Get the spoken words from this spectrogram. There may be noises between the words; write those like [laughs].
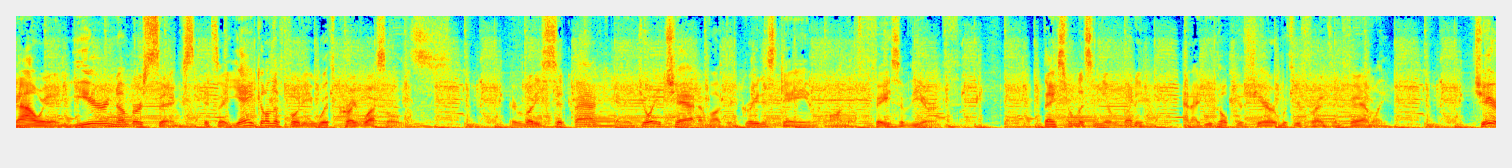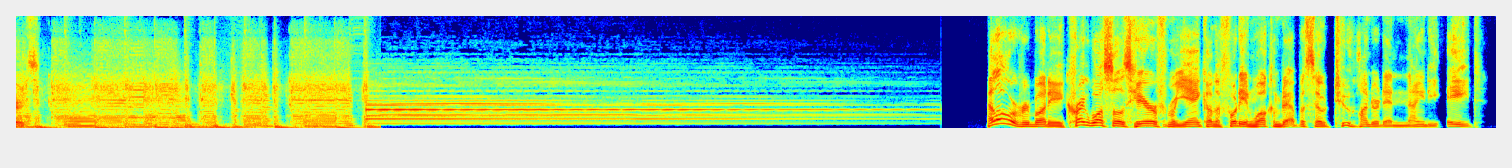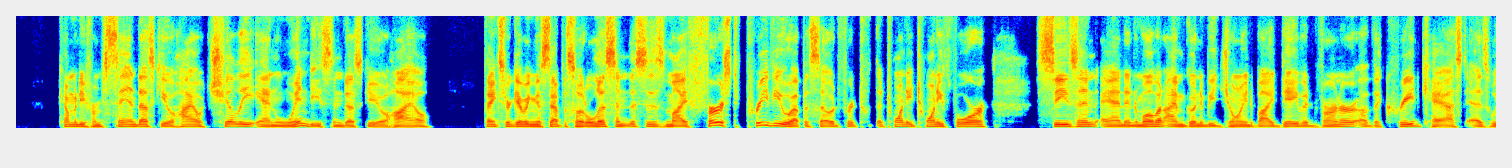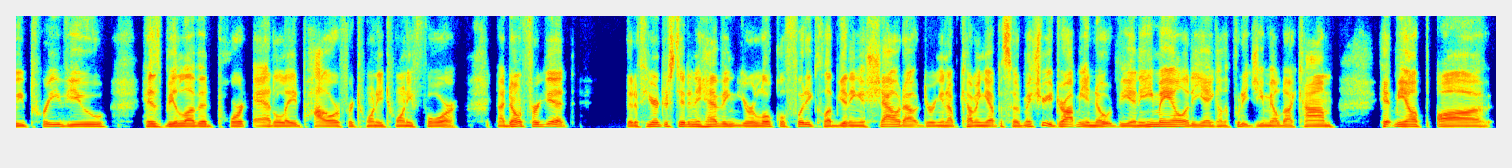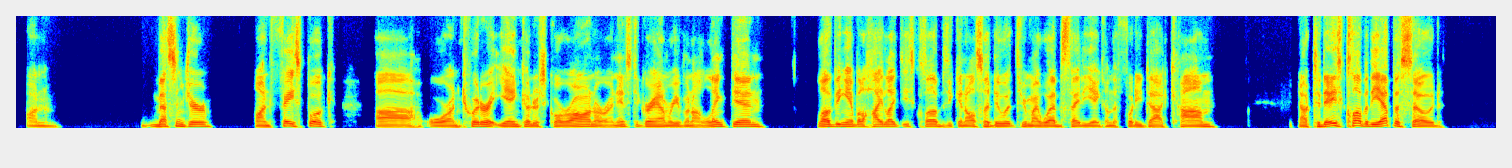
Now in year number six, it's a yank on the footy with Craig Wessels. Everybody sit back and enjoy a chat about the greatest game on the face of the earth. Thanks for listening, everybody, and I do hope you'll share it with your friends and family. Cheers. Hello, everybody. Craig Wessels here from a Yank on the Footy, and welcome to episode 298, coming to you from Sandusky, Ohio, chilly and windy Sandusky, Ohio. Thanks for giving this episode a listen. This is my first preview episode for t- the 2024 season, and in a moment, I'm going to be joined by David Verner of the Creedcast as we preview his beloved Port Adelaide Power for 2024. Now, don't forget that if you're interested in having your local footy club getting a shout out during an upcoming episode, make sure you drop me a note via an email at yankonthefooty@gmail.com. Hit me up uh, on Messenger, on Facebook, uh, or on Twitter at yank underscore on, or on Instagram, or even on LinkedIn. Love being able to highlight these clubs. You can also do it through my website, yankonthefooty.com. Now, today's club of the episode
